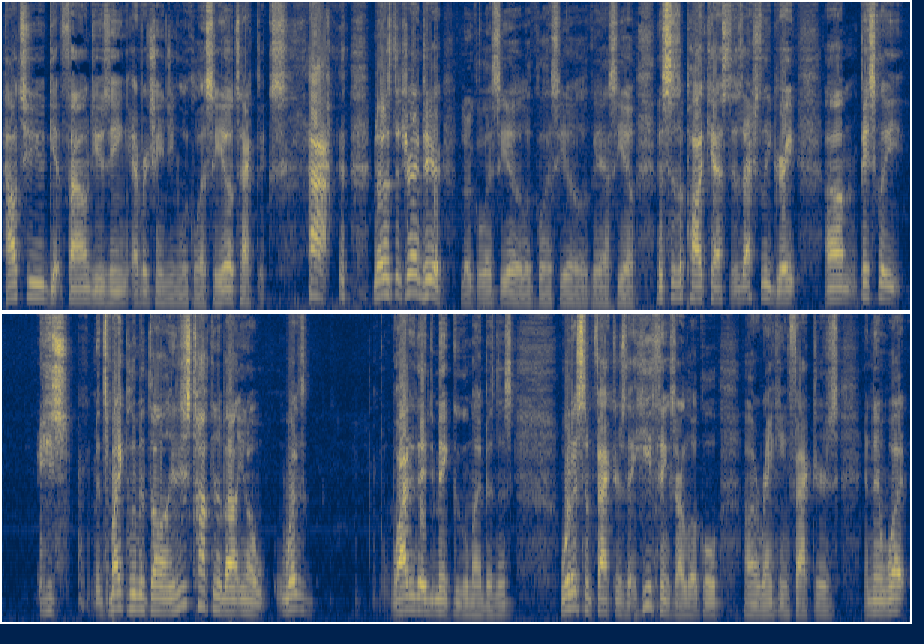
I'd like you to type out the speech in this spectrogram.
"How to Get Found Using Ever-Changing Local SEO Tactics." Ha! Notice the trend here: local SEO, local SEO, local SEO. This is a podcast. It's actually great. Um, basically, he's it's Mike Blumenthal, and he's talking about you know what is why did they make Google My Business what are some factors that he thinks are local uh, ranking factors and then what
